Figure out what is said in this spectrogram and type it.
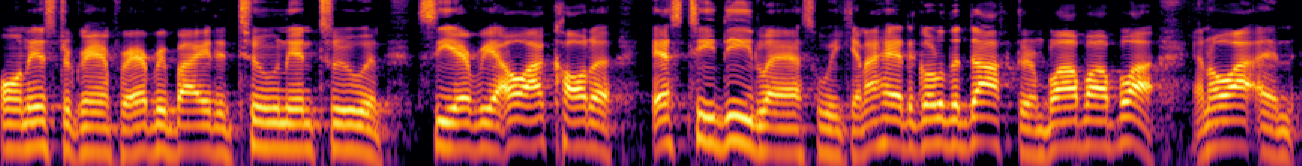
on Instagram for everybody to tune into and see every oh I caught a STD last week and I had to go to the doctor and blah blah blah and oh I and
